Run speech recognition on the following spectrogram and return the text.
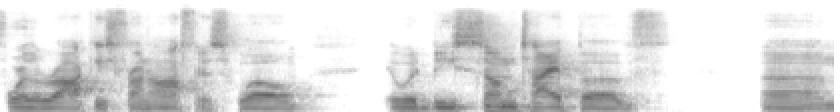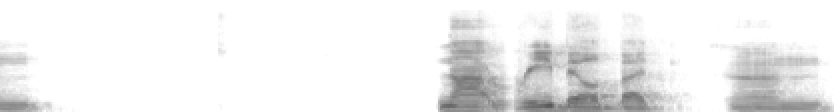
for the Rockies front office? Well, it would be some type of um, not rebuild, but um,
